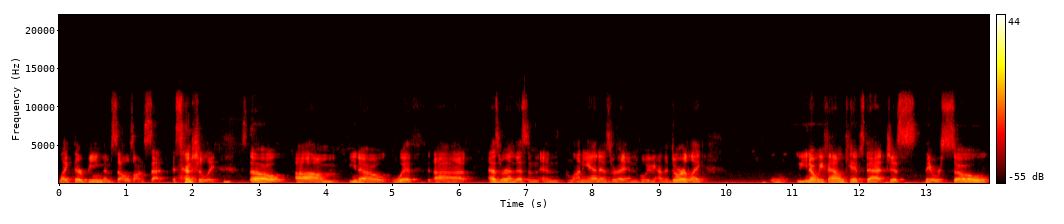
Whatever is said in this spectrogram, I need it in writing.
like they're being themselves on set essentially so um you know with uh ezra and this and, and lonnie and ezra and boy behind the door like w- you know we found kids that just they were so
